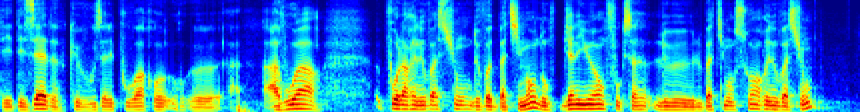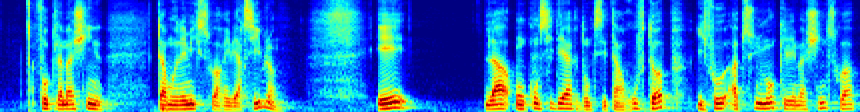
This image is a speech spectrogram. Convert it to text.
des, des, aides que vous allez pouvoir avoir pour la rénovation de votre bâtiment. Donc bien évidemment, il faut que le, le bâtiment soit en rénovation. Il faut que la machine thermodynamique soit réversible. Et là, on considère donc c'est un rooftop. Il faut absolument que les machines soient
